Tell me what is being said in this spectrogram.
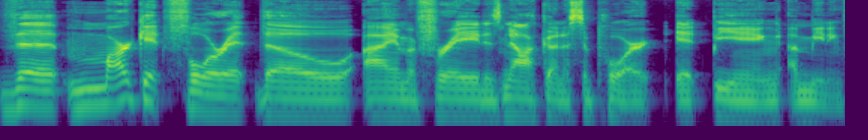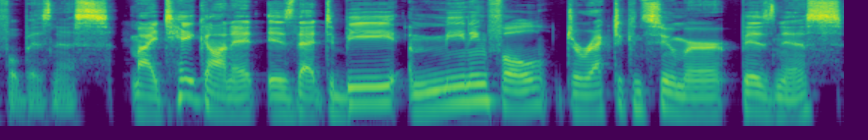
The market for it, though, I am afraid is not going to support it being a meaningful business. My take on it is that to be a meaningful direct to consumer business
